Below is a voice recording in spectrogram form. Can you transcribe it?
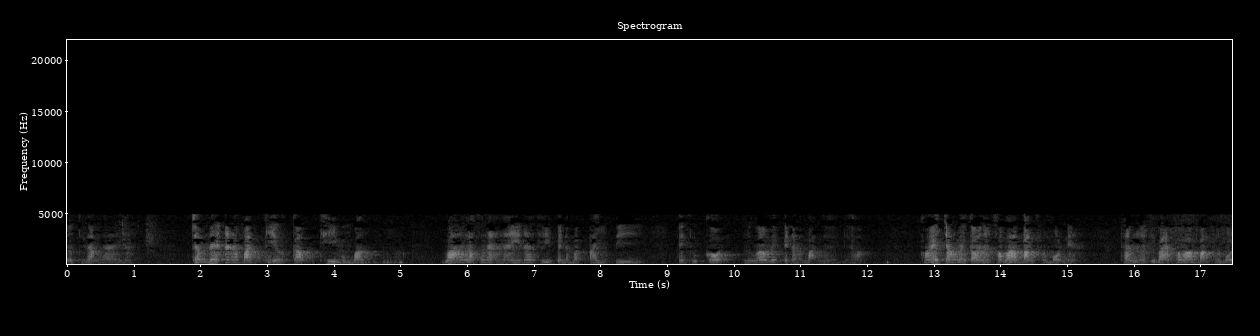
จดทีหลังได้นะจำแนกอาบัตเกี่ยวกับที่มุงบัง ว่าลักษณะไหนนะที่เป็นอาบัตไปตีเป็นทุกกฎหรือว่าไม่เป็นอาบัตเลยนะครับ ขอให้จำไว้ก่อนนะคำว่าบังทั้งหมดเนี่ย ท่านอธิบายคำว่าบังทั้งหมด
